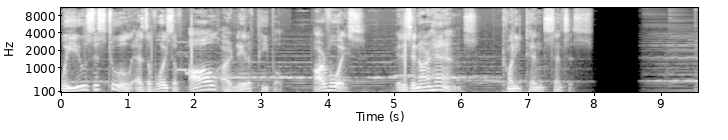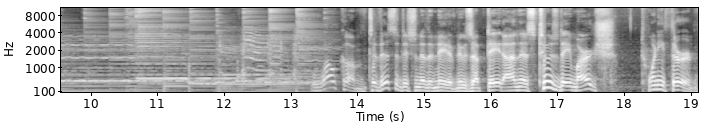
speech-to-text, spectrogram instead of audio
we use this tool as the voice of all our Native people. Our voice. It is in our hands. 2010 Census. Welcome to this edition of the Native News Update on this Tuesday, March 23rd.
